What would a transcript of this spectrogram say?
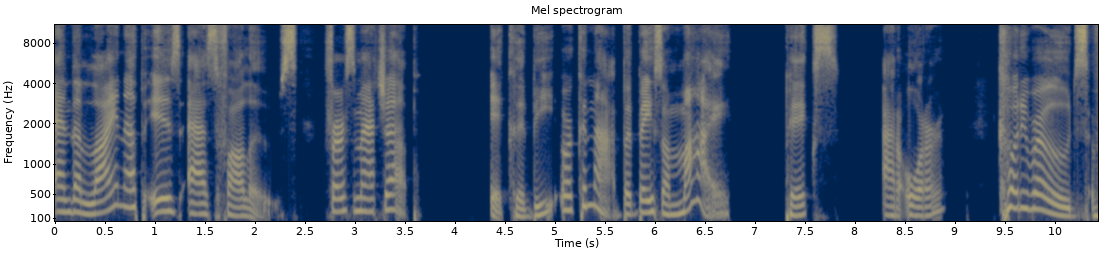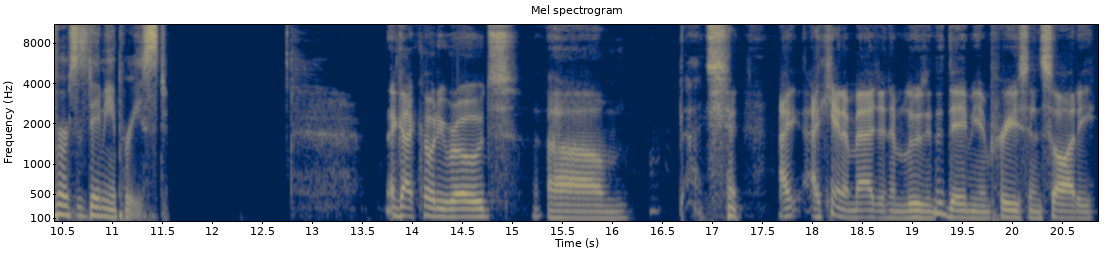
And the lineup is as follows First matchup, it could be or could not, but based on my picks out of order, Cody Rhodes versus Damian Priest. I got Cody Rhodes. Um, I I can't imagine him losing to Damian Priest in Saudi.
